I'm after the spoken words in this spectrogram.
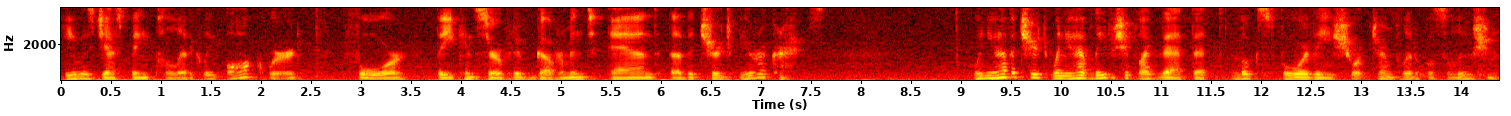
He was just being politically awkward for the conservative government and uh, the church bureaucrats. When you have a church, when you have leadership like that that looks for the short-term political solution,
